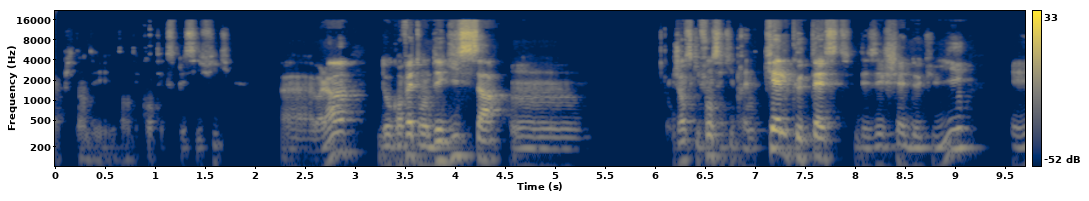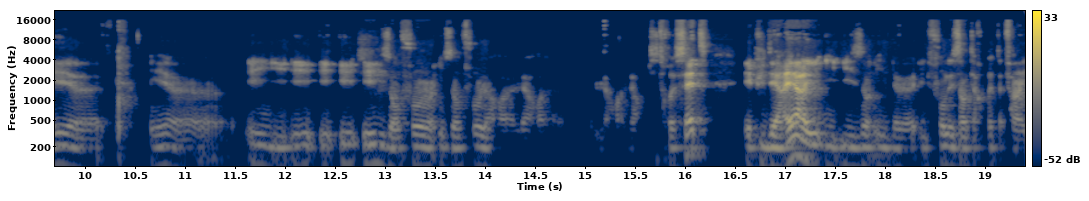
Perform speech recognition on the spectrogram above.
Et puis dans des, dans des contextes spécifiques. voilà. Donc en fait, on déguise ça. Les gens, ce qu'ils font, c'est qu'ils prennent quelques tests des échelles de QI et, et, et, ils en font, ils en font leur, petite recette. Et puis derrière, ils, ils, font des interprétations, enfin,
